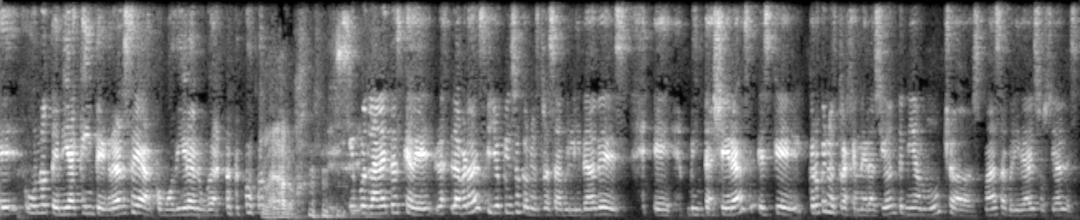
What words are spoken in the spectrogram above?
Eh, uno tenía que integrarse a como diera el lugar. Claro. Y pues la neta es que de- la, la verdad es que yo pienso que nuestras habilidades eh, vintajeras es que creo que nuestra generación tenía muchas más habilidades sociales.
